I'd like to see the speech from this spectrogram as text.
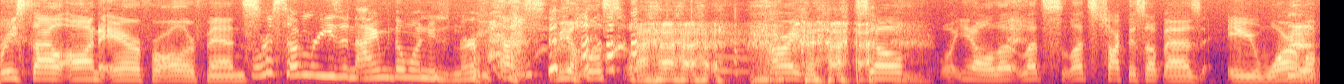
freestyle on air for all our fans. For some reason, I'm the one who's nervous. We also- all right, so you know let, let's let's chalk this up as a warm up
